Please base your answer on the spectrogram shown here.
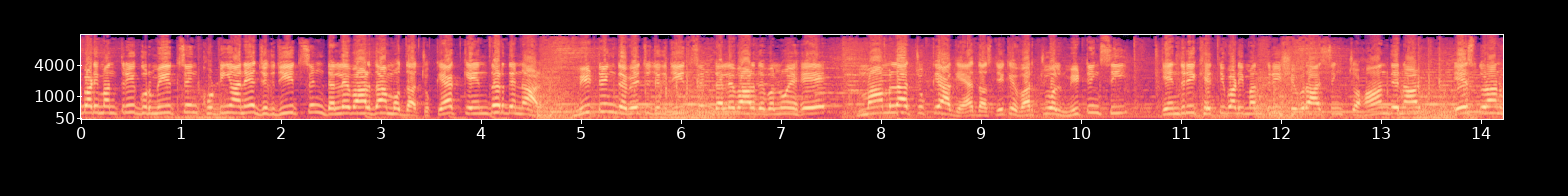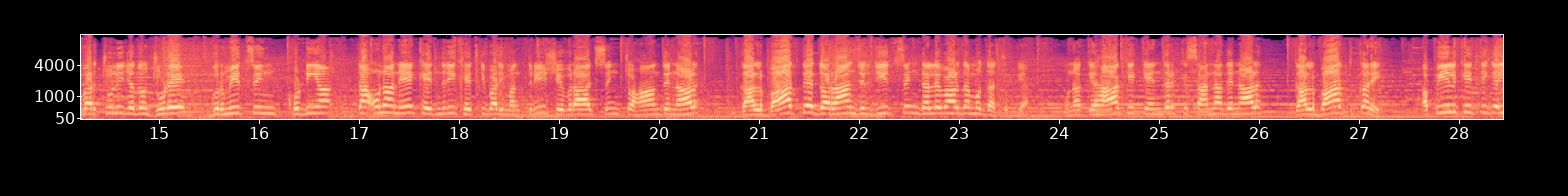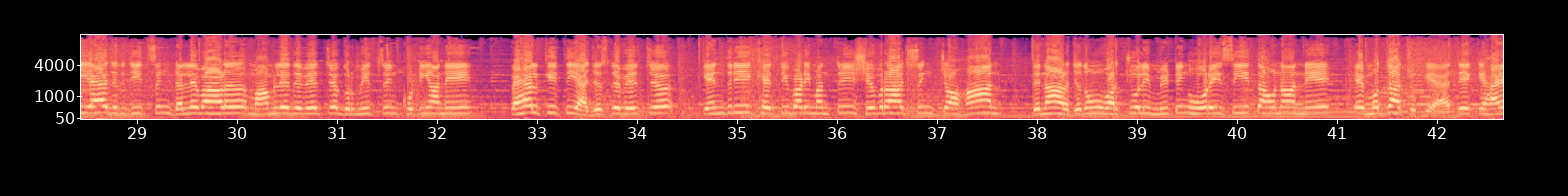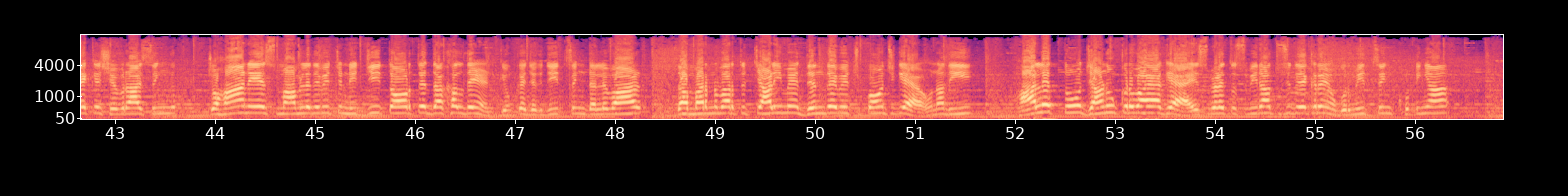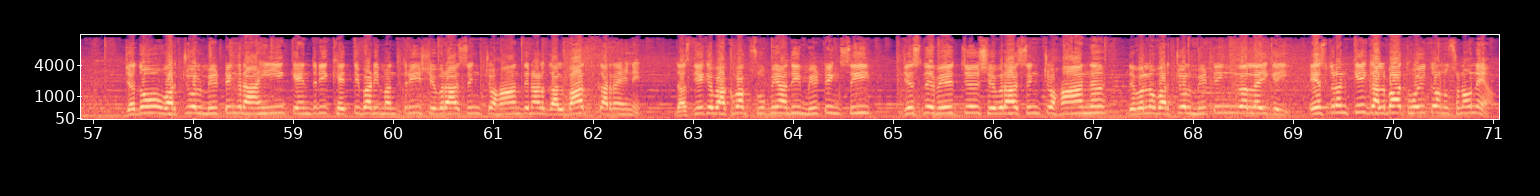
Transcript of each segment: ਖੇਤੀਬਾੜੀ ਮੰਤਰੀ ਗੁਰਮੀਤ ਸਿੰਘ ਖੁੱਡੀਆਂ ਨੇ ਜਗਜੀਤ ਸਿੰਘ ਡੱਲੇਵਾਲ ਦਾ ਮੁੱਦਾ ਚੁੱਕਿਆ। ਕੇਂਦਰ ਦੇ ਨਾਲ ਮੀਟਿੰਗ ਦੇ ਵਿੱਚ ਜਗਜੀਤ ਸਿੰਘ ਡੱਲੇਵਾਲ ਦੇ ਵੱਲੋਂ ਇਹ ਮਾਮਲਾ ਚੁੱਕਿਆ ਗਿਆ। ਦੱਸਦੀ ਕਿ ਵਰਚੁਅਲ ਮੀਟਿੰਗ ਸੀ। ਕੇਂਦਰੀ ਖੇਤੀਬਾੜੀ ਮੰਤਰੀ ਸ਼ਿਵਰਾਜ ਸਿੰਘ ਚੌਹਾਨ ਦੇ ਨਾਲ ਇਸ ਦੌਰਾਨ ਵਰਚੁਅਲੀ ਜਦੋਂ ਜੁੜੇ ਗੁਰਮੀਤ ਸਿੰਘ ਖੁੱਡੀਆਂ, ਤਾਂ ਉਹਨਾਂ ਨੇ ਕੇਂਦਰੀ ਖੇਤੀਬਾੜੀ ਮੰਤਰੀ ਸ਼ਿਵਰਾਜ ਸਿੰਘ ਚੌਹਾਨ ਦੇ ਨਾਲ ਗੱਲਬਾਤ ਦੇ ਦੌਰਾਨ ਜਗਜੀਤ ਸਿੰਘ ਡੱਲੇਵਾਲ ਦਾ ਮੁੱਦਾ ਚੁੱਕਿਆ। ਉਹਨਾਂ ਕਿਹਾ ਕਿ ਕੇਂਦਰ ਕਿਸਾਨਾਂ ਦੇ ਨਾਲ ਗੱਲਬਾਤ ਕਰੇ। ਅਪੀਲ ਕੀਤੀ ਗਈ ਹੈ, ਜਗਜੀਤ ਸਿੰਘ ਡੱਲੇਵਾਲ ਮਾਮਲੇ ਦੇ ਵਿੱਚ ਗੁਰਮੀਤ ਸਿੰਘ ਖੁੱਡੀਆਂ ਨੇ ਪਹਿਲ ਕੀਤੀ ਹੈ, ਜਿਸ ਦੇ ਵਿੱਚ ਕੇਂਦਰੀ ਖੇਤੀਬਾੜੀ ਮੰਤਰੀ ਸ਼ਿਵਰਾਜ ਸਿੰਘ ਚੌਹਾਨ ਦੇ ਨਾਲ ਜਦੋਂ ਵਰਚੁਅਲੀ ਮੀਟਿੰਗ ਹੋ ਰਹੀ ਸੀ ਤਾਂ ਉਹਨਾਂ ਨੇ ਇਹ ਮੁੱਦਾ ਚੁੱਕਿਆ ਤੇ ਕਿਹਾ ਹੈ ਕਿ ਸ਼ਿਵਰਾਜ ਸਿੰਘ ਚੌਹਾਨ ਇਸ ਮਾਮਲੇ ਦੇ ਵਿੱਚ ਨਿੱਜੀ ਤੌਰ ਤੇ ਦਖਲ ਦੇਣ ਕਿਉਂਕਿ ਜਗਜੀਤ ਸਿੰਘ ਡੱਲੇਵਾਲ ਦਾ ਮਰਨ ਵਰਤ 40ਵੇਂ ਦਿਨ ਦੇ ਵਿੱਚ ਪਹੁੰਚ ਗਿਆ ਉਹਨਾਂ ਦੀ ਹਾਲਤ ਤੋਂ ਜਾਣੂ ਕਰਵਾਇਆ ਗਿਆ ਇਸ ਵੇਲੇ ਤਸਵੀਰਾਂ ਤੁਸੀਂ ਦੇਖ ਰਹੇ ਹੋ, ਗੁਰਮੀਤ ਸਿੰਘ ਖੁੱਡੀਆਂ ਜਦੋਂ ਵਰਚੁਅਲ ਮੀਟਿੰਗ ਰਾਹੀਂ ਕੇਂਦਰੀ ਖੇਤੀਬਾੜੀ ਮੰਤਰੀ ਸ਼ਿਵਰਾਜ ਸਿੰਘ ਚੌਹਾਨ ਦੇ ਨਾਲ ਗੱਲਬਾਤ ਕਰ ਰਹੇ ਨੇ, ਦੱਸ ਦਈਏ ਕਿ ਵੱਖ-ਵੱਖ ਸੂਬਿਆਂ ਦੀ ਮੀਟਿੰਗ ਸੀ, ਜਿਸ ਦੇ ਵਿੱਚ ਸ਼ਿਵਰਾਜ ਸਿੰਘ ਚੌਹਾਨ ਦੇ ਵੱਲੋਂ ਵਰਚੁਅਲ ਮੀਟਿੰਗ ਲਈ ਗਈ। ਇਸ ਦੌਰਾਨ ਕੀ ਗੱਲਬਾਤ ਹੋਈ ਤੁਹਾਨੂੰ ਸੁਣਾਉਂਦੇ ਹਾਂ।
